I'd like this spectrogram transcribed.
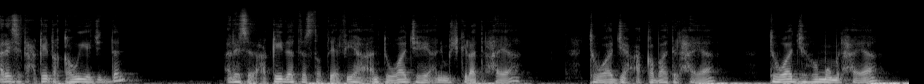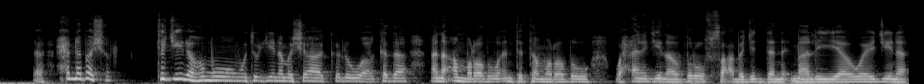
أليست عقيدة قوية جدا؟ أليست عقيدة تستطيع فيها أن تواجه يعني مشكلات الحياة؟ تواجه عقبات الحياة؟ تواجه هموم الحياة؟ إحنا بشر تجينا هموم وتجينا مشاكل وكذا. أنا أمرض وأنت تمرض وأحيانا يجينا ظروف صعبة جدا مالية ويجينا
